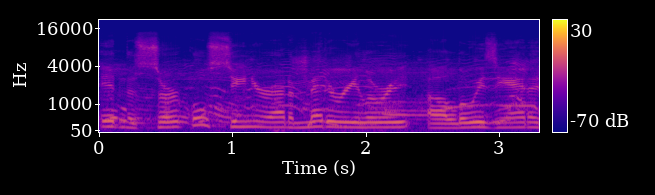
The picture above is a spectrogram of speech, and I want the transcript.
in the circle, senior out of Metairie, uh, Louisiana.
